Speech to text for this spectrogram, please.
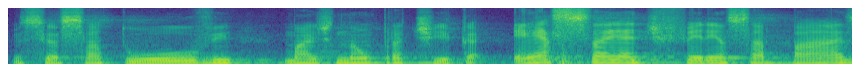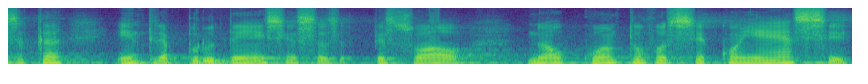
O insensato ouve, mas não pratica. Essa é a diferença básica entre a prudência e. Pessoal, não é o quanto você conhece,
